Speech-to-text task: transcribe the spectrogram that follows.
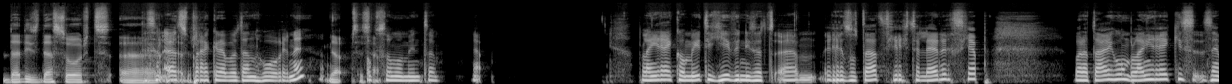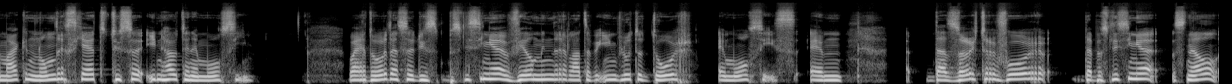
Dat is dat soort... Uh, dat zijn uitspraken dat we dan horen, hè? Ja, Op zo'n momenten. Ja. Belangrijk om mee te geven is het um, resultaatgerichte leiderschap. Wat daar gewoon belangrijk is, zij maken een onderscheid tussen inhoud en emotie. Waardoor dat ze dus beslissingen veel minder laten beïnvloeden door emoties. En dat zorgt ervoor dat beslissingen snel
